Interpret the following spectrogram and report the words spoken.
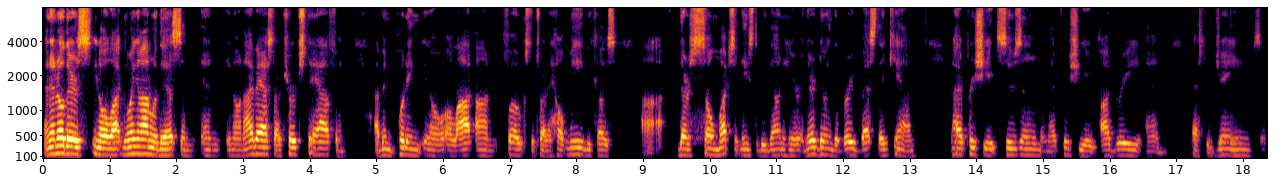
And I know there's you know a lot going on with this, and and you know, and I've asked our church staff and I've been putting you know a lot on folks to try to help me because uh, there's so much that needs to be done here, and they're doing the very best they can. And I appreciate Susan, and I appreciate Audrey and Pastor James and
